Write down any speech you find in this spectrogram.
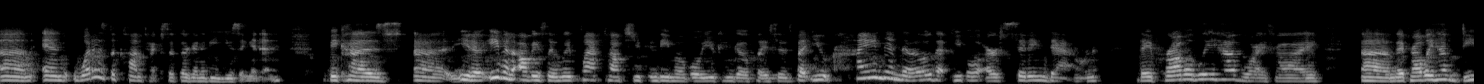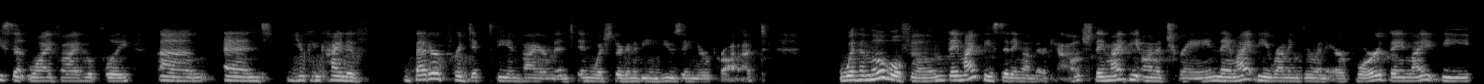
Um, and what is the context that they're going to be using it in? Because uh, you know, even obviously with laptops, you can be mobile, you can go places, but you kind of know that people are sitting down. They probably have Wi-Fi. Um, they probably have decent Wi-Fi, hopefully, um, and you can kind of better predict the environment in which they're going to be using your product. With a mobile phone, they might be sitting on their couch, they might be on a train, they might be running through an airport, they might be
